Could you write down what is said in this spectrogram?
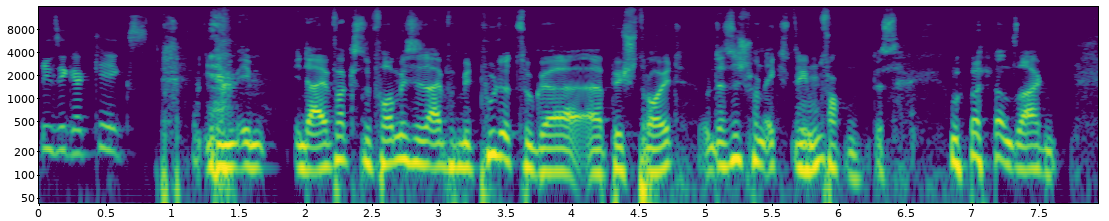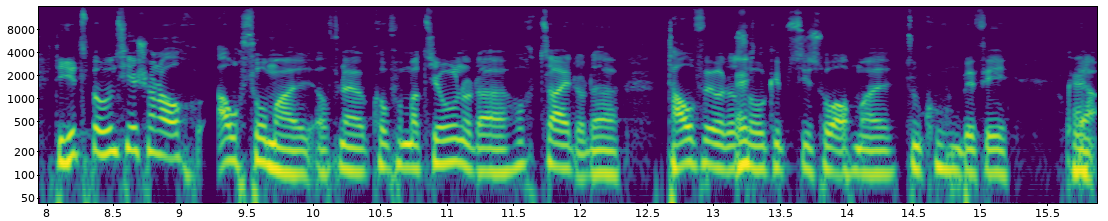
riesiger Keks. Im, im, in der einfachsten Form ist es einfach mit Puderzucker äh, bestreut und das ist schon extrem Mhm. trocken, das muss man schon sagen. Die gibt's bei uns hier schon auch, auch so mal, auf einer Konfirmation oder Hochzeit oder Taufe oder so, Echt? gibt's die so auch mal zum Kuchenbuffet. Okay. Ja,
